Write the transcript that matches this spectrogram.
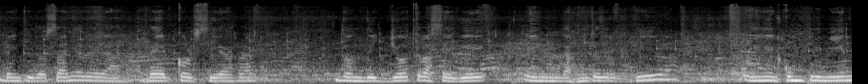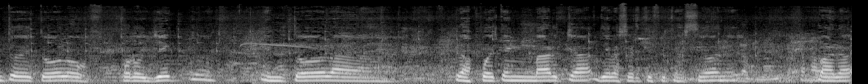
22 años de la red Colsierra, donde yo trasegué en la junta directiva, en el cumplimiento de todos los proyectos, en todas las puestas en marcha de las certificaciones para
